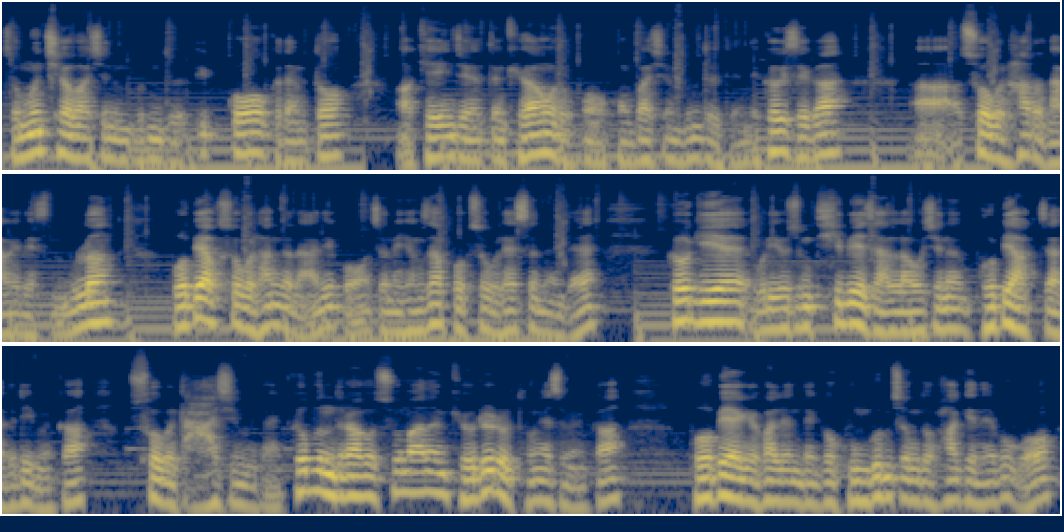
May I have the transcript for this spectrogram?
전문 취업하시는 분들 있고 그다음에 또 어, 개인적인 어떤 교양으로 공부하시는 분들도 있는데 거기서 제가 어, 수업을 하러 나가게 됐습니다. 물론 법의학 수업을 한 건 아니고 저는 형사법 수업을 했었는데 거기에 우리 요즘 TV에 잘 나오시는 법의학자들이 뭡니까 수업을 다 하십니다. 그분들하고 수많은 교류를 통해서 뭡니까 법의학에 관련된 그 궁금증도 확인해보고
